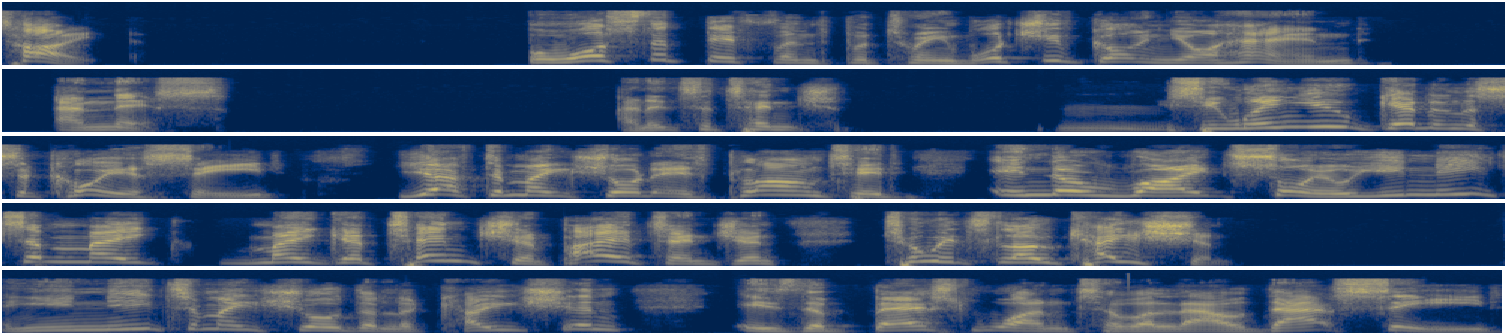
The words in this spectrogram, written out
tight. But what's the difference between what you've got in your hand and this? And it's attention. Hmm. You see, when you get in a sequoia seed, you have to make sure that it's planted in the right soil. You need to make make attention, pay attention to its location. And you need to make sure the location is the best one to allow that seed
